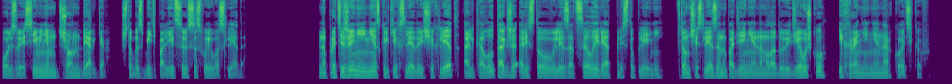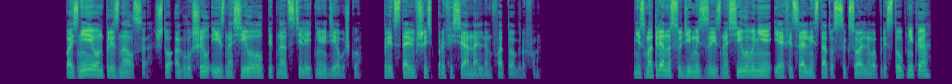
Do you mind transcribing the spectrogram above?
пользуясь именем Джон Бергер, чтобы сбить полицию со своего следа. На протяжении нескольких следующих лет Алькалу также арестовывали за целый ряд преступлений, в том числе за нападение на молодую девушку и хранение наркотиков. Позднее он признался, что оглушил и изнасиловал 15-летнюю девушку, представившись профессиональным фотографом. Несмотря на судимость за изнасилование и официальный статус сексуального преступника,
